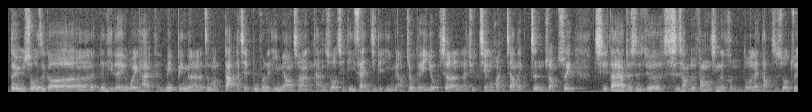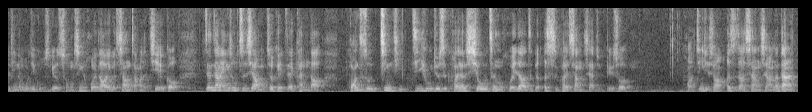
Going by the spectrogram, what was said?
对于说这个呃人体的一个危害，可能并没有来的这么大，而且部分的疫苗专家谈说，其实第三季的疫苗就可以有效的来去减缓这样的一个症状，所以其实大家就是觉得市场就放心了很多，来导致说最近的国际股市又重新回到一个上涨的结构。在这样的因素之下，我们就可以再看到恐慌指数近期几乎就是快要修正回到这个二十块上下，就比如说。哦，近期双二十招向下，那当然，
